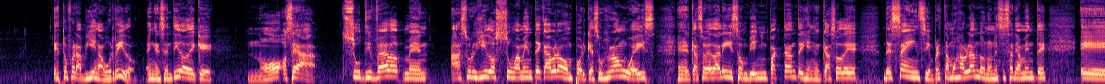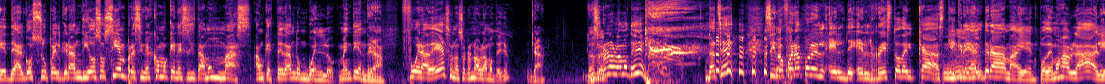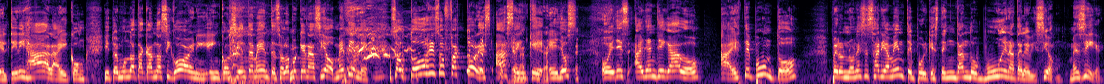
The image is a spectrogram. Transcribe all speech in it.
esto fuera bien aburrido. En el sentido de que no, o sea, su development ha surgido sumamente cabrón porque sus runways, en el caso de Dalí, son bien impactantes y en el caso de, de Zane, siempre estamos hablando no necesariamente eh, de algo súper grandioso siempre, sino es como que necesitamos más, aunque esté dando un buen look, ¿me entiendes? Fuera de eso, nosotros no hablamos de ello. Ya. Nosotros no hablamos de ella. That's it. Si no fuera por el, el, de- el resto del cast que crea el drama y en- podemos hablar y el tiri jala y con y todo el mundo atacando a Sigourney inconscientemente solo porque nació, ¿me entiendes? So, todos esos factores hacen que ellos o ellas hayan llegado a este punto, pero no necesariamente porque estén dando buena televisión. ¿Me sigue?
